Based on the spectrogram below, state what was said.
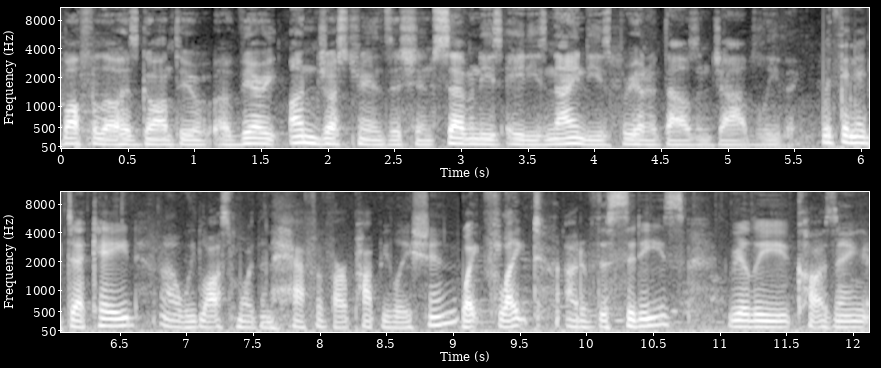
Buffalo has gone through a very unjust transition, 70s, 80s, 90s, 300,000 jobs leaving. Within a decade, uh, we lost more than half of our population. White flight out of the cities, really causing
